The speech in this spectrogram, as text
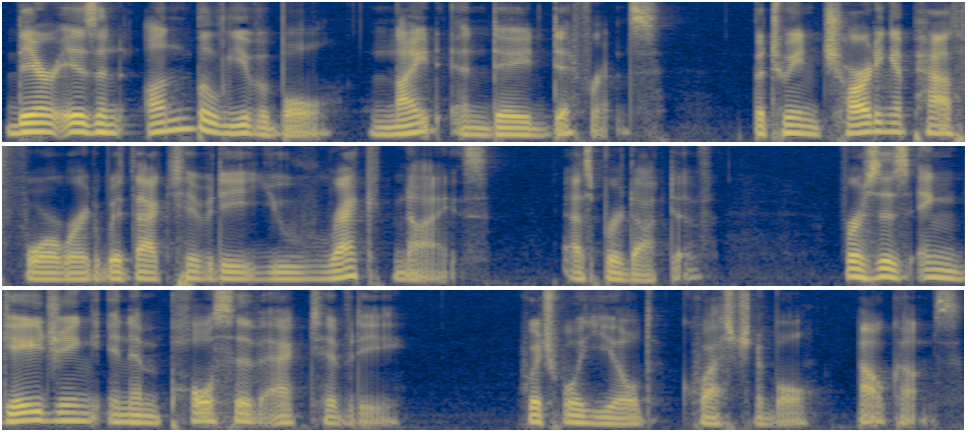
There is an unbelievable night and day difference between charting a path forward with activity you recognize as productive versus engaging in impulsive activity, which will yield questionable outcomes.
